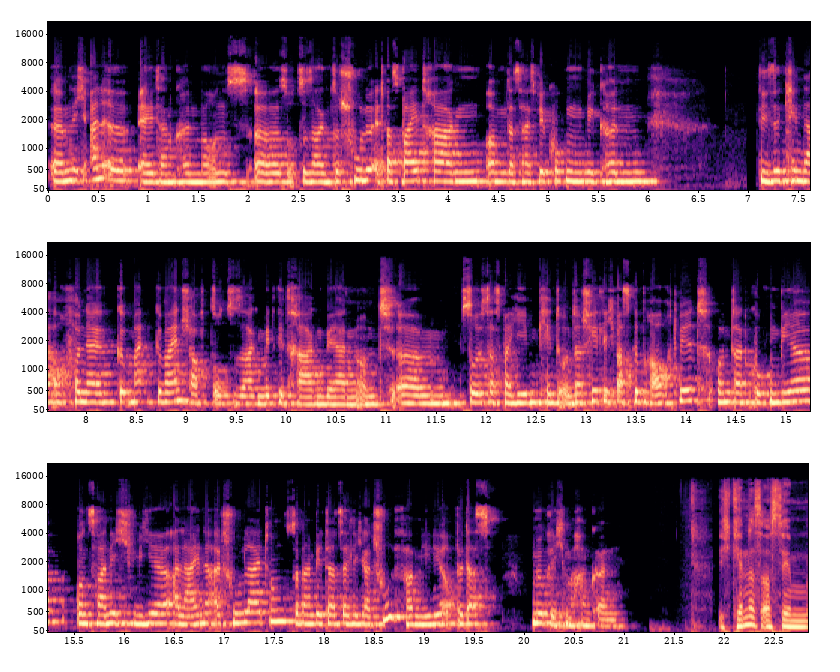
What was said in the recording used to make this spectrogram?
Ähm, nicht alle Eltern können bei uns äh, sozusagen zur Schule etwas beitragen. Ähm, das heißt, wir gucken, wie können diese Kinder auch von der Gemeinschaft sozusagen mitgetragen werden. Und ähm, so ist das bei jedem Kind unterschiedlich, was gebraucht wird. Und dann gucken wir, und zwar nicht wir alleine als Schulleitung, sondern wir tatsächlich als Schulfamilie, ob wir das möglich machen können. Ich kenne das aus dem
